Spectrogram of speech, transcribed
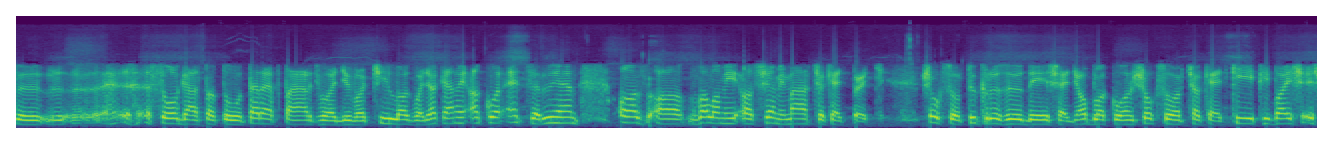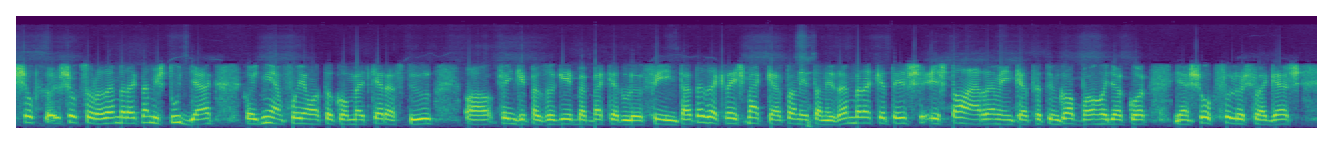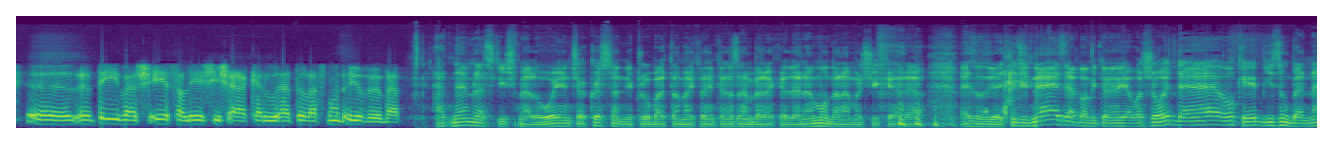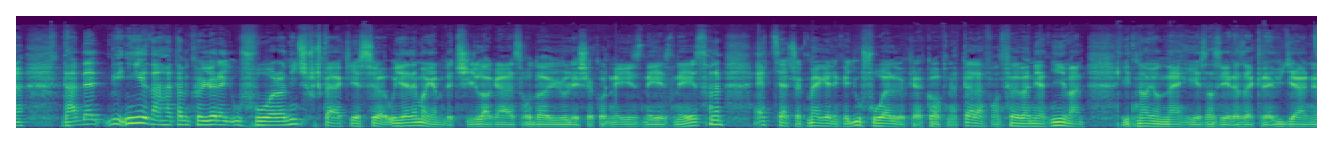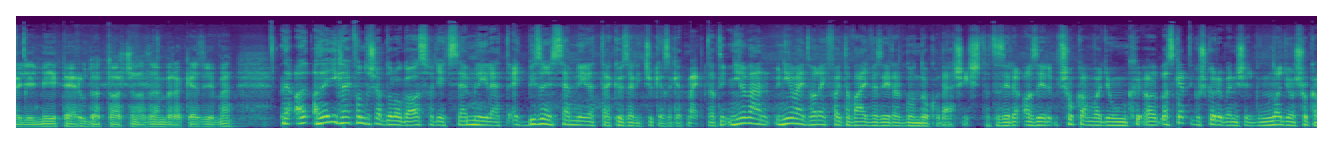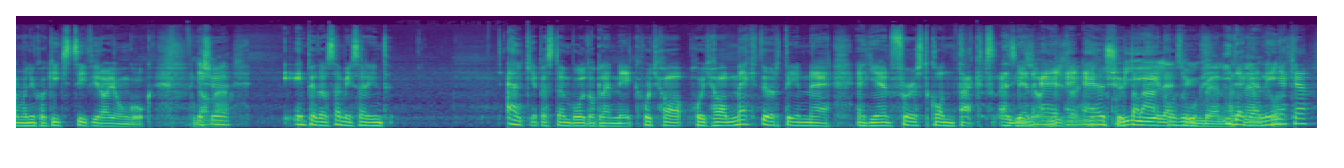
szolgáltató tereptárgy, vagy, vagy csillag, vagy akármi, akkor egyszerűen az a valami, az semmi más, csak egy pötty. Sokszor tükröződés egy ablakon, sokszor csak egy képhiba, és, és sok, sokszor az emberek nem is tudják, hogy milyen folyamatokon megy keresztül a fényképezőgépbe bekerülő fény. Tehát ezekre is meg kell tanítani az embereket, és, és talán reménykedhetünk abban, hogy akkor ilyen sok fölösleges, téves észlelés is elkerülhető lesz majd a jövőbe. Hát nem lesz kismeló, én csak köszönni próbáltam megtanítani az embereket, de nem mondanám, hogy sikerrel. Ez azért egy kicsit nehezebb, amit ön javasolt, de oké, okay, bízunk benne. De, hát, de nyilván, hát amikor jön egy UFO, arra nincs felkészül, ugye nem olyan, mint egy csillagász odaül, és akkor néz, néz, néz, hanem egyszer csak megjelenik egy UFO, elő kell kapni a telefont, fölvenni. Hát nyilván itt nagyon nehéz azért ezekre ügyelni, hogy egy méter rudat tartson az ember a kezében. Az egyik legfontosabb dolog az, hogy egy szemlélet, egy bizonyos szemlélettel közelítsük ezeket meg. Tehát nyilván, nyilván itt van egyfajta vágyvezérelt gondolkodás is. Tehát azért, azért sokan vagyunk, a szkeptikus körökben is egy, nagyon sokan vagyunk, akik sci rajongók. Ja, és már. én például személy szerint elképesztően boldog lennék, hogyha, hogyha megtörténne egy ilyen first contact, ez bizony, ilyen bizony. El, első Mi találkozó hát idegen hát lényeke,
